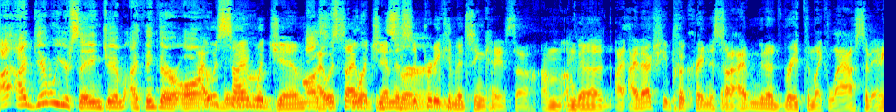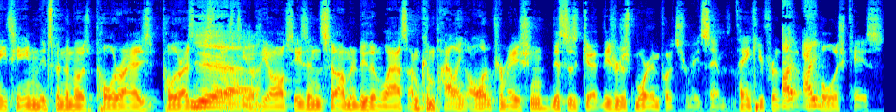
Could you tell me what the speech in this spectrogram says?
I, I, get what you're saying, Jim. I think there are. I would side with Jim. I would side with Jim. Concern. This is a pretty convincing case, though. I'm, I'm gonna. I, have actually put Creighton aside. I'm gonna rate them like last of any team. It's been the most polarized, polarizing yeah. team of the off season. So I'm gonna do them last. I'm compiling all information. This is good. These are just more inputs for me, Sam. Thank you for the, I, the bullish case.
